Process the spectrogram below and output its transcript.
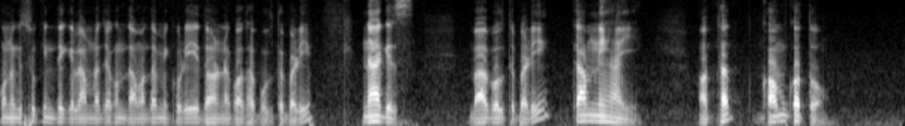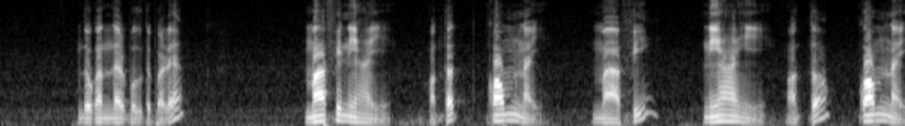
কোনো কিছু কিনতে গেলে আমরা যখন দামাদামি করি, এই ধরনের কথা বলতে পারি। নাগেজ বা বলতে পারি কাম নেহাই, অর্থাৎ কম কত? দোকানদার বলতে পারে মাফি নিহাই, অর্থাৎ কম নাই। মাফি নিহাহি অর্থ কম নাই।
